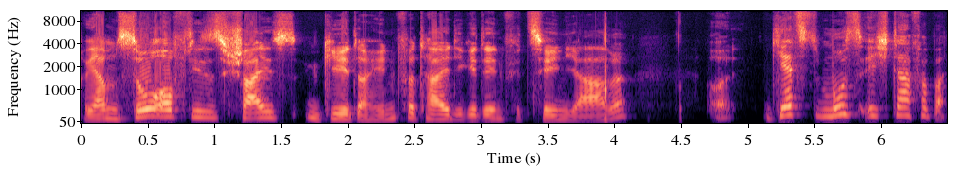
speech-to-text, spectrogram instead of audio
Wir haben so oft dieses Scheiß, geh dahin, verteidige den für zehn Jahre. Jetzt muss ich da vorbei.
